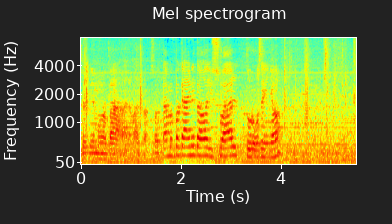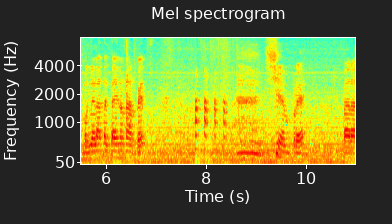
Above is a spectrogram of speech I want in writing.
So, ito yung mga baka ng drops. So, tamang pagkain ito, usual, turo ko sa inyo. Maglalatag tayo ng carpet. Siyempre, para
